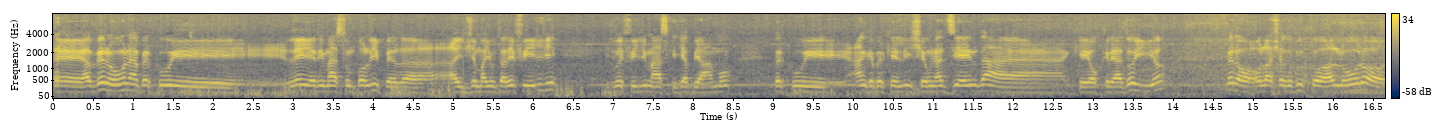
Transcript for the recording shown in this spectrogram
e a Verona, per cui lei è rimasta un po' lì per eh, diciamo, aiutare i figli, i due figli maschi che abbiamo, per cui anche perché lì c'è un'azienda eh, che ho creato io però ho lasciato tutto a loro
